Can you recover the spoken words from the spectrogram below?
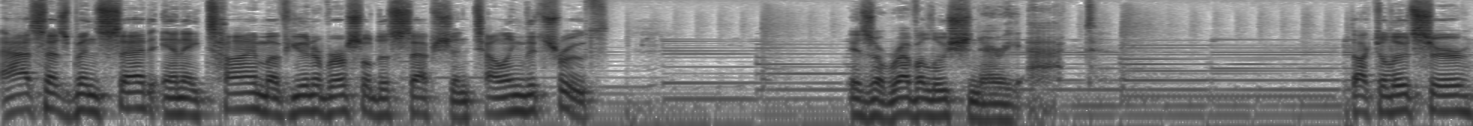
As has been said, in a time of universal deception, telling the truth is a revolutionary act. Dr. Lutzer,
